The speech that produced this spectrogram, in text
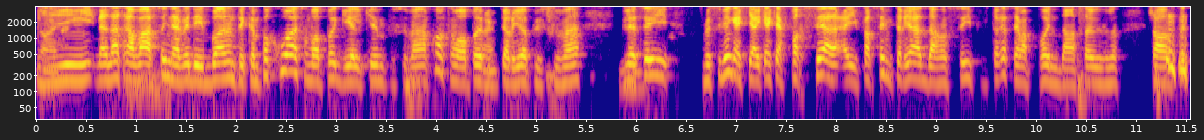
Puis, dans la traversée, il y en avait des bonnes. T'es comme, pourquoi est-ce qu'on voit pas Gail Kim plus souvent? Pourquoi est-ce qu'on voit pas. Victoria plus souvent? Puis là, tu sais, je me souviens quand il, quand il forçait, à- il forçait Victoria à danser. Puis Victoria, c'est vraiment pas une danseuse. Là. Genre, faites-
